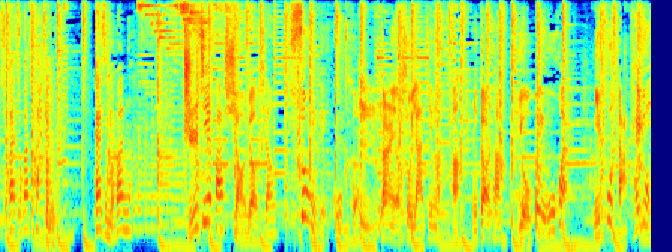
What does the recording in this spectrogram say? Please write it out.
走开走开走开。”该怎么办呢？直接把小药箱送给顾客，当然要收押金了啊！你告诉他有备无患，你不打开用，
